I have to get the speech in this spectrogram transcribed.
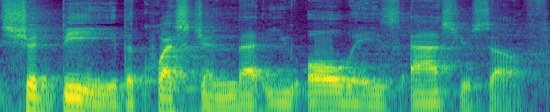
Should be the question that you always ask yourself.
